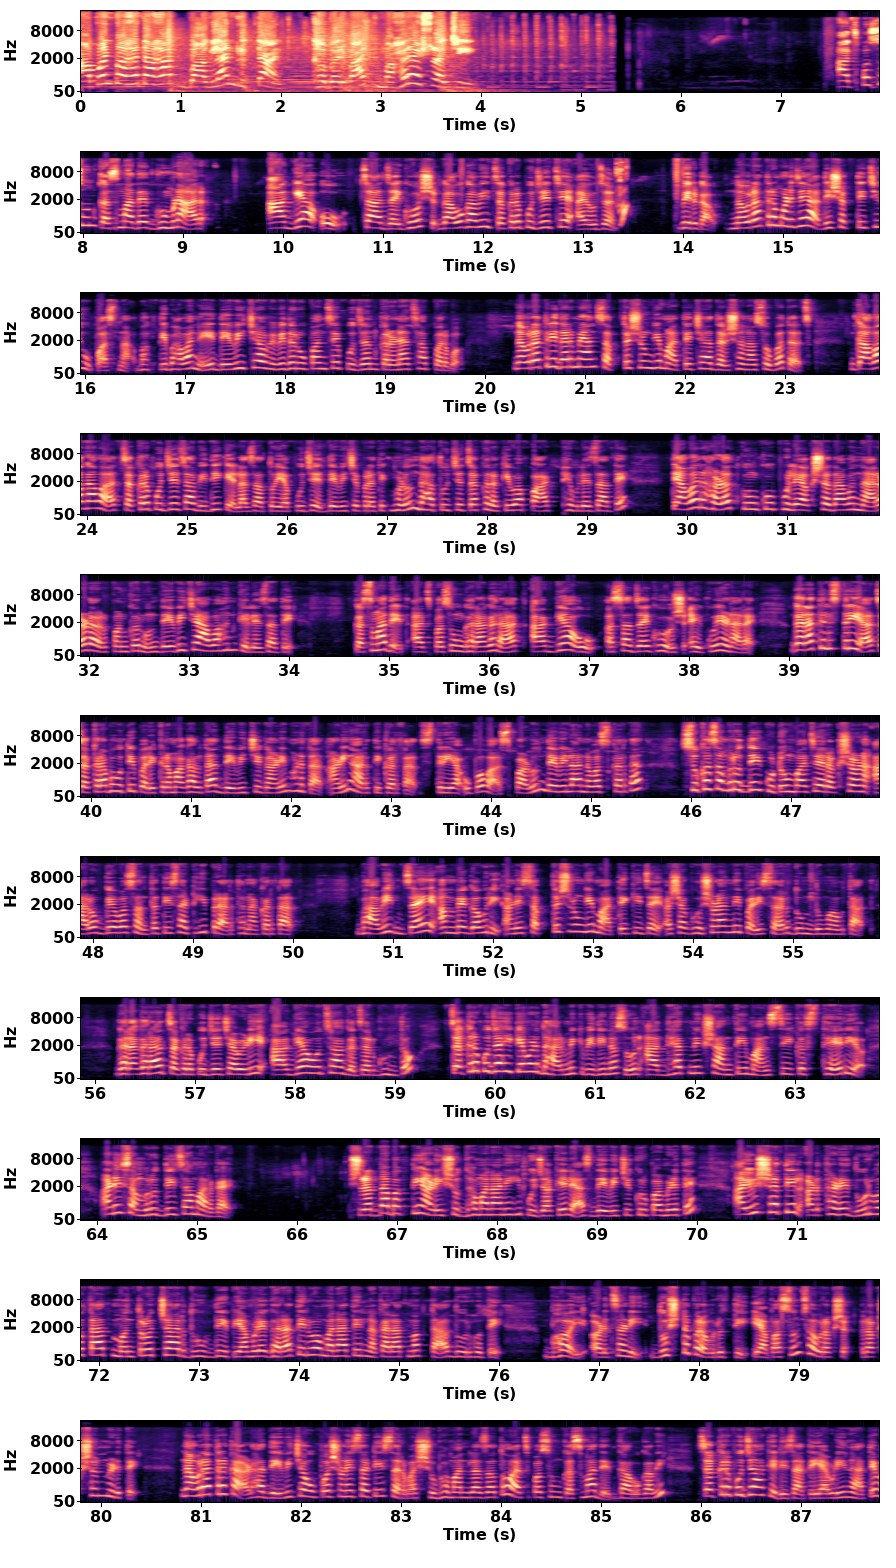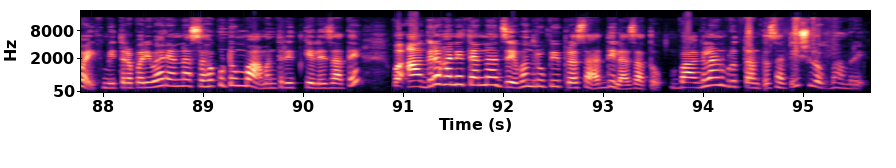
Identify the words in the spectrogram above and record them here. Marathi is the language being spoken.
आपण पाहत आहात बागलान वृत्तांत खबरबात महाराष्ट्राची. आजपासून कसमादेत घुमणार आग्या ओ चा जयघोष गावोगावी चक्रपूजेचे आयोजन. विरगाव नवरात्र म्हणजे आदिशक्तीची उपासना. भक्तिभावाने देवीच्या विविध रूपांचे पूजन करण्याचा पर्व. नवरात्री दरम्यान सप्तशृंगी मातेच्या दर्शनासोबतच गावागावात चक्रपूजेचा विधी केला जातो. या पूजेत देवीचे प्रतीक म्हणून धातूचे चक्र किंवा पाठ ठेवले जाते. त्यावर हळद कुंकू फुले अक्षदा व नारळ अर्पण करून देवीचे आवाहन केले जाते. कस्मादेत आजपासून घराघरात आज्ञा ओ असा जयघोष ऐकू येणार आहे. घरातील स्त्रिया चक्राभोवती परिक्रमा घालतात देवीची गाणी म्हणतात आणि आरती करतात. स्त्रिया उपवास पाडून देवीला नवस करतात सुखसमृद्धी कुटुंबाचे रक्षण आरोग्य व संततीसाठी प्रार्थना करतात. भाविक जय अंबे गौरी आणि सप्तशृंगी माते की जय अशा घोषणांनी परिसर दुमदुमवतात. घराघरात चक्रपूजेच्या वेळी आग्या ओचा गजर घुमतो. चक्रपूजा ही केवळ धार्मिक विधी नसून आध्यात्मिक शांती मानसिक स्थैर्य आणि समृद्धीचा मार्ग आहे. श्रद्धा भक्ती आणि शुद्ध मनाने ही पूजा केल्यास देवीची कृपा मिळते. आयुष्यातील अडथळे दूर होतात. मंत्रोच्चार धूपदीप यामुळे घरातील व मनातील नकारात्मकता दूर होते. भय अडचणी दुष्ट प्रवृत्ती यापासून संरक्षण रक्षण मिळते. नवरात्र काळ हा देवीच्या उपोषणेसाठी सर्वात शुभ मानला जातो. आजपासून कसमादेत गावोगावी चक्रपूजा केली जाते. यावेळी नातेवाईक मित्रपरिवार यांना सहकुटुंब आमंत्रित केले जाते व आग्रहाने त्यांना जेवणरूपी प्रसाद दिला जातो. बागलाण वृत्तांतसाठी श्लोक भांबरे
